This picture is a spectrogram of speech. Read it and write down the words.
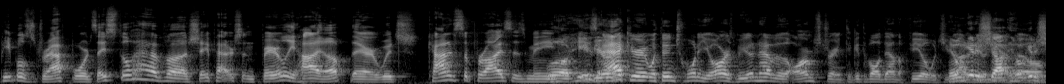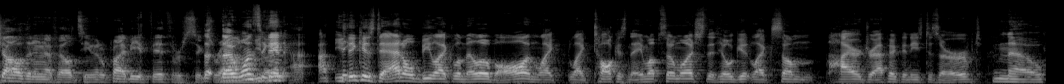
people's draft boards, they still have uh, Shea Patterson fairly high up there, which kind of surprises me. Look, He's accurate within 20 yards, but he doesn't have the arm strength to get the ball down the field, which you He'll get a shot. He'll get a shot with an NFL team. It'll probably be a fifth or sixth Th- though round. once You again, think, I, I you think his dad will be like Lamelo Ball and like like talk his name up so much that he'll get like some higher draft pick than he's deserved? no.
